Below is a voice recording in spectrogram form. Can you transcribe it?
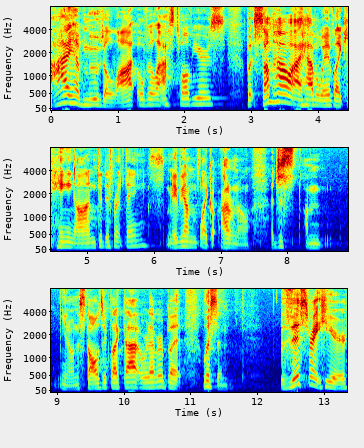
I have moved a lot over the last 12 years, but somehow I have a way of like hanging on to different things. Maybe I'm like, I don't know, just, I'm, you know, nostalgic like that or whatever. But listen, this right here,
